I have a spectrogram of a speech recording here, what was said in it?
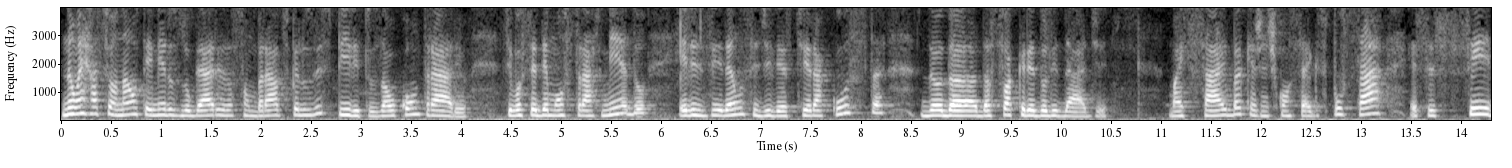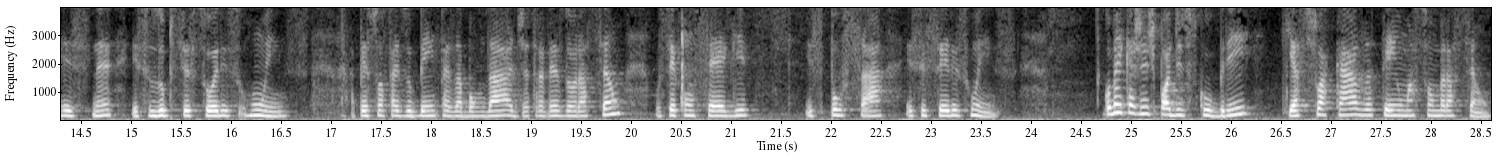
Não é racional temer os lugares assombrados pelos espíritos, ao contrário. Se você demonstrar medo, eles irão se divertir à custa do, da, da sua credulidade mas saiba que a gente consegue expulsar esses seres, né, esses obsessores ruins. A pessoa faz o bem, faz a bondade, através da oração, você consegue expulsar esses seres ruins. Como é que a gente pode descobrir que a sua casa tem uma assombração?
